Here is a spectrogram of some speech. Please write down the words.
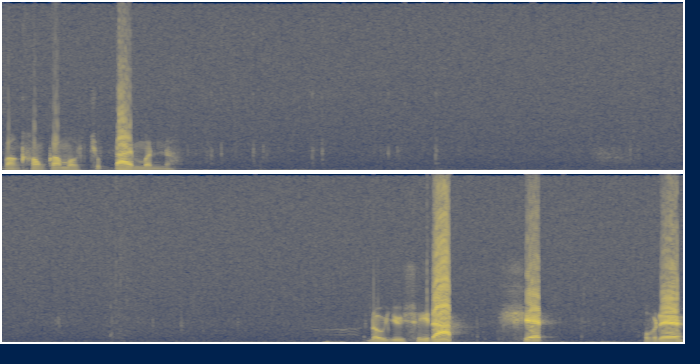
Bạn không có một chút diamond à? Do you see that? Shit. Over there.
